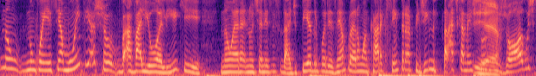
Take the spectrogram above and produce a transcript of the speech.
não, não conhecia muito e achou, avaliou ali que não, era, não tinha necessidade. Pedro, por exemplo, era um cara que sempre era pedindo em praticamente todos Yeah. os jogos.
